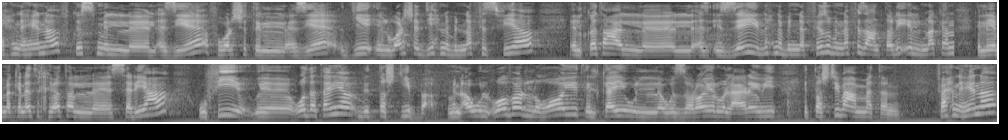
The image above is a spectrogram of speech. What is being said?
إحنا هنا في قسم ال- الأزياء في ورشة الأزياء. دي الورشة دي إحنا بننفذ فيها القطعة ال- ال- إزاي اللي إحنا بننفذه. بننفذ عن طريق المكن اللي هي مكنات الخياطة السريعة. وفي آه، أوضة تانية بالتشطيب بقى. من أول ال over لغاية الكي وال- والزراير والعراوي. التشطيب عامة. فاحنا هنا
